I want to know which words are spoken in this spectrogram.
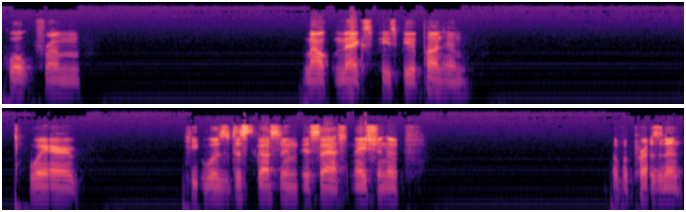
quote from Malcolm X, peace be upon him, where he was discussing the assassination of of a president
